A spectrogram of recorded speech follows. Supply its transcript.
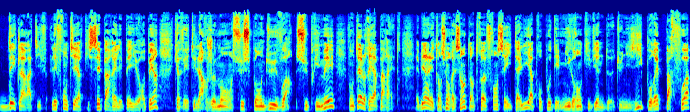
déclaratif. Les frontières qui séparaient les pays européens, qui avaient été largement suspendues, voire supprimées, vont-elles réapparaître? Eh bien, les tensions récentes entre France et Italie à propos des migrants qui viennent de Tunisie pourraient parfois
